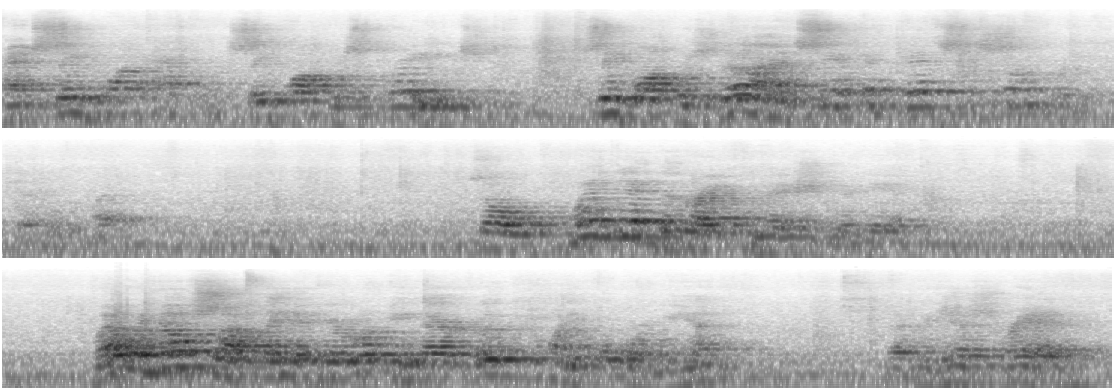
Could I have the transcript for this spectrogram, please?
and see what happened, see what was preached, see what was done, and see if it fits the summary. So when did the Great Commission begin? Well, we know something if you're looking there at Luke 24 again, that we just read.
